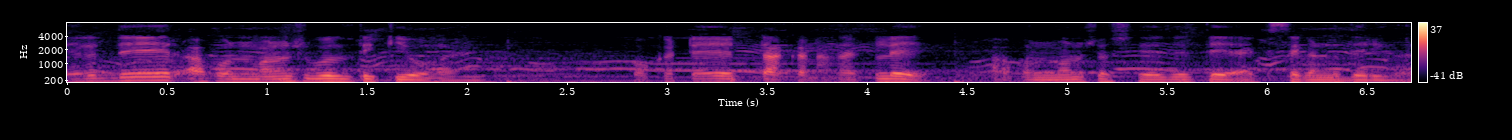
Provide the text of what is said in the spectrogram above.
ছেলেদের আপন মানুষ বলতে কেউ হয় না। পকেটে টাকা না থাকলে আপন মানুষও সে যেতে এক সেকেন্ড দেরি না।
